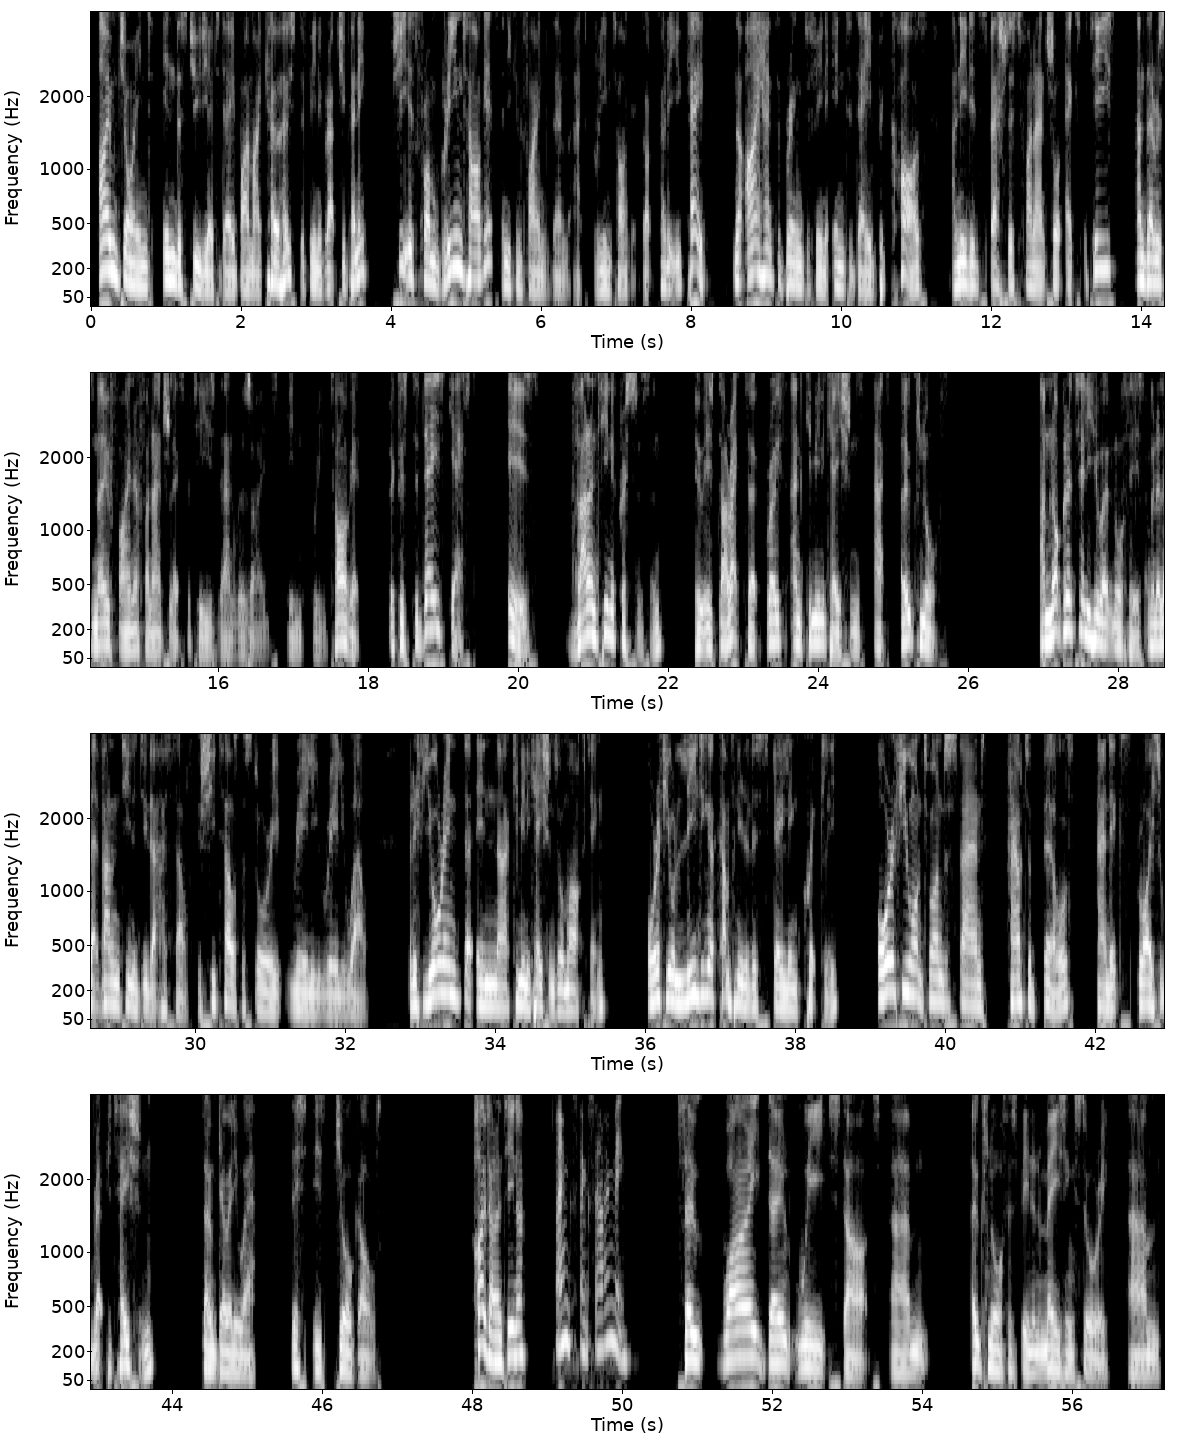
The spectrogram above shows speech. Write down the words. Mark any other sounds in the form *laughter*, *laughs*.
I'm joined in the studio today by my co host, Dafina Grapchi Penny. She is from Green Target, and you can find them at greentarget.co.uk. Now, I had to bring Dafina in today because I needed specialist financial expertise, and there is no finer financial expertise than resides in Green Target. Because today's guest is Valentina Kristensen, who is Director, Growth and Communications at OakNorth. I'm not going to tell you who OakNorth is. I'm going to let Valentina do that herself because she tells the story really, really well. But if you're in, in uh, communications or marketing, or if you're leading a company that is scaling quickly, or if you want to understand how to build and exploit reputation, don't go anywhere. This is pure gold. Hi, Valentina. Thanks. Thanks for having me. So, why don't we start? Um, OakNorth has been an amazing story, um,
